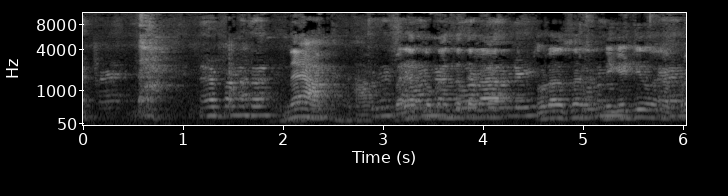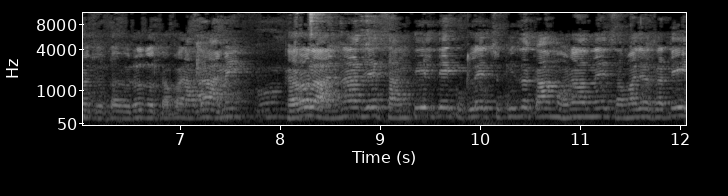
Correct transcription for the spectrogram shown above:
नाही, पण आता नाही आम- बऱ्याच लोकांचा त्याला थोडासा निगेटिव्ह अप्रोच होता विरोध होता पण आता आम्ही ठरवलं अण्णा जे सांगतील ते कुठलंही चुकीचं काम होणार नाही समाजासाठी.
